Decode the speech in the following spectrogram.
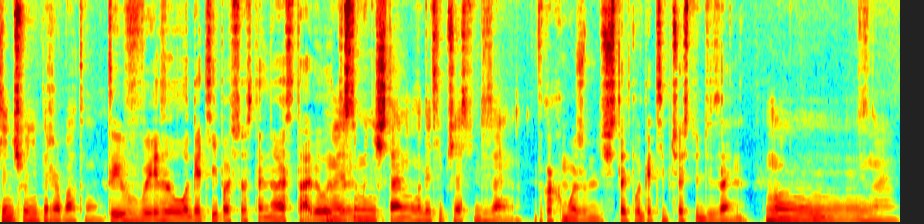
Я ничего не перерабатывал. Ты вырезал логотип, а все остальное оставил. Но Это- если мы не считаем логотип частью дизайна. Ну, как мы можем не считать логотип частью дизайна? Ну, не знаю,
